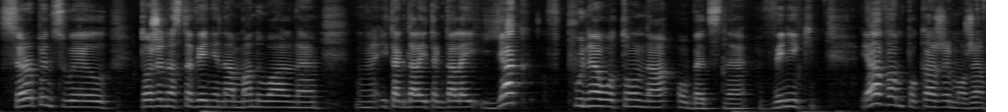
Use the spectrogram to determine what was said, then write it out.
Serpent's Will, to, że nastawienie na manualne mm, i tak dalej, i tak dalej, jak wpłynęło to na obecne wyniki. Ja Wam pokażę może,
